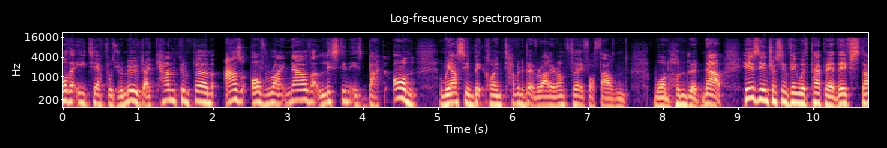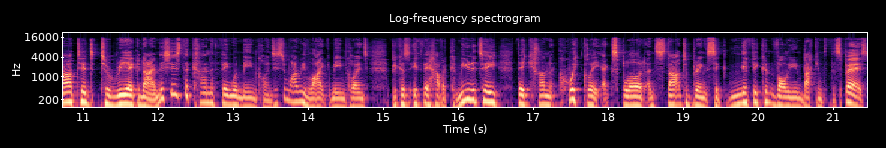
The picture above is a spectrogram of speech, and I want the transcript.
for the ETF was removed. I can confirm as of right now that listing is back on and we are seeing Bitcoin having a bit of a rally around 34,100. Now, here's the interesting thing with Pepe. They've started to reignite. This is the kind of thing with meme coins. This is why we like meme coins because if they have a community, they can quickly explode and start to bring significant volume back into the space.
